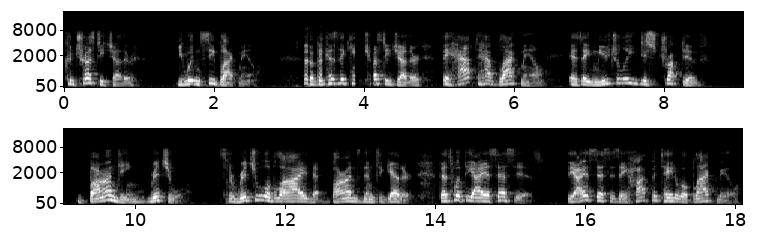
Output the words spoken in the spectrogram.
could trust each other, you wouldn't see blackmail. But because they can't trust each other, they have to have blackmail as a mutually destructive bonding ritual. It's a ritual of lie that bonds them together. That's what the ISS is. The ISS is a hot potato of blackmail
